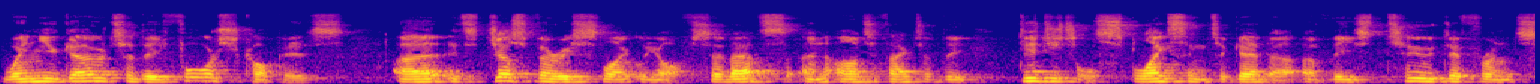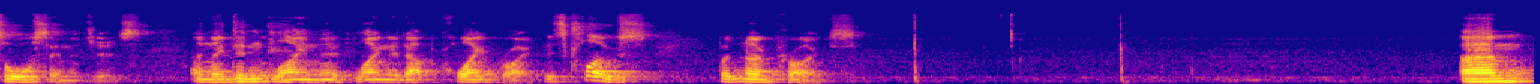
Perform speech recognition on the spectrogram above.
When you go to the forged copies, uh, it's just very slightly off. So that's an artifact of the digital splicing together of these two different source images and they didn't line it, line it up quite right. It's close, but no prize. Um,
